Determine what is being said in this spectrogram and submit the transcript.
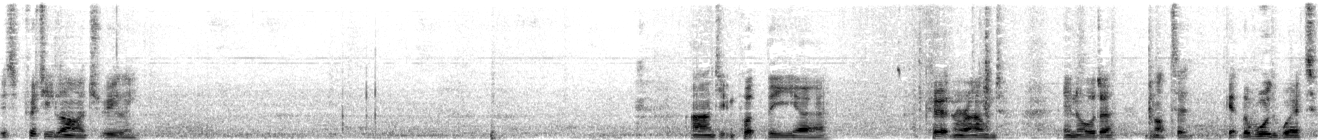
is pretty large really. And you can put the uh, curtain around in order not to get the wood wet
